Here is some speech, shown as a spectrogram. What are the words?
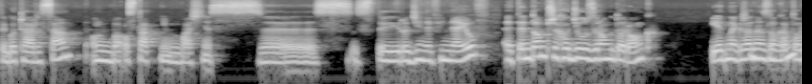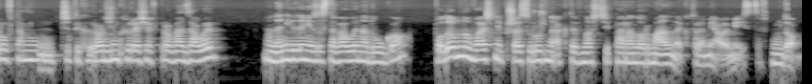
tego Charlesa, on był ostatnim właśnie z, z, z tej rodziny Finneyów, e, ten dom przechodził z rąk do rąk, jednak żaden z Mhm. lokatorów tam, czy tych rodzin, które się wprowadzały, one nigdy nie zostawały na długo. Podobno właśnie przez różne aktywności paranormalne, które miały miejsce w tym domu.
